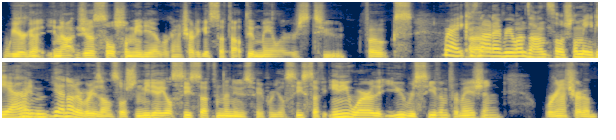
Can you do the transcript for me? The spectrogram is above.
We are going not just social media. We're going to try to get stuff out through mailers to folks. Right, because Uh, not everyone's on social media. Right. Yeah, not everybody's on social media. You'll see stuff in the newspaper. You'll see stuff anywhere that you receive information. We're going to try to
